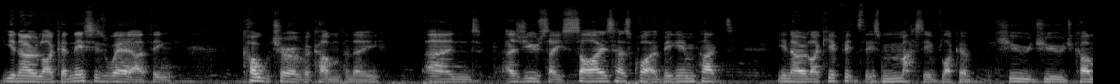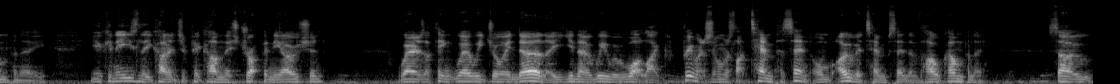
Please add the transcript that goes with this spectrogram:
you know like and this is where I think culture of a company and as you say size has quite a big impact. You know like if it's this massive like a huge huge company you can easily kind of just become this drop in the ocean. Whereas i think where we joined early you know we were what like pretty much almost like 10% or over 10% of the whole company. So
